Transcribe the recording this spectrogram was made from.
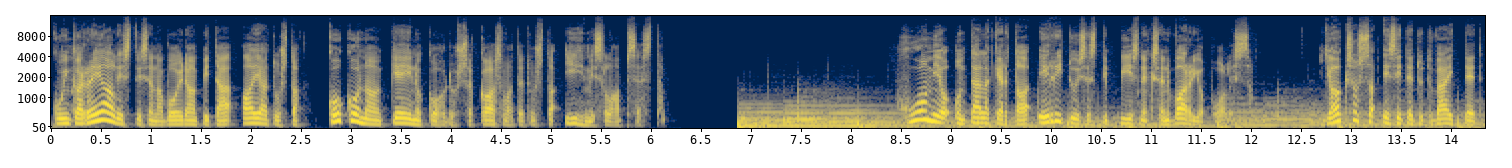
kuinka realistisena voidaan pitää ajatusta kokonaan keinokohdussa kasvatetusta ihmislapsesta. Huomio on tällä kertaa erityisesti bisneksen varjopuolissa. Jaksossa esitetyt väitteet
